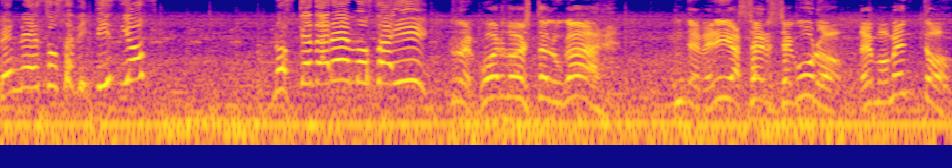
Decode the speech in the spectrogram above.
¿Ven esos edificios? ¡Nos quedaremos ahí! ¡Recuerdo este lugar! Debería ser seguro, de momento.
